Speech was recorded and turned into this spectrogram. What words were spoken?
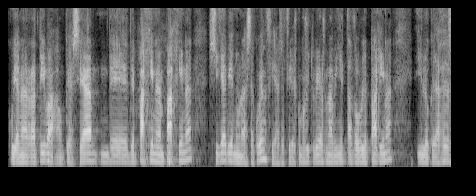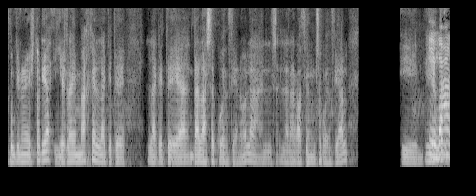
cuya narrativa, aunque sea de, de página en página, sigue habiendo una secuencia. Es decir, es como si tuvieras una viñeta doble página y lo que haces es continuar la historia y es la imagen la que te, la que te da la secuencia, ¿no? La, la narración secuencial. Y, y Iván,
